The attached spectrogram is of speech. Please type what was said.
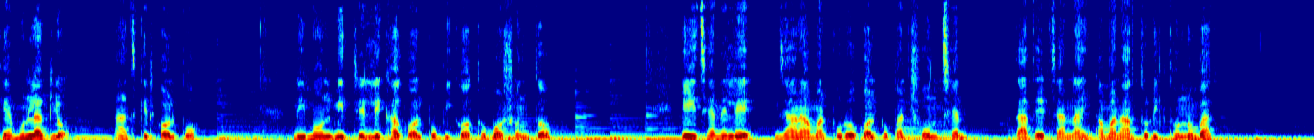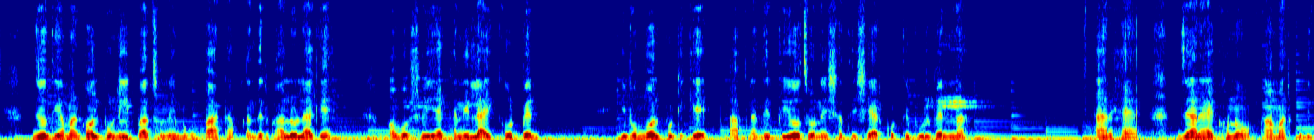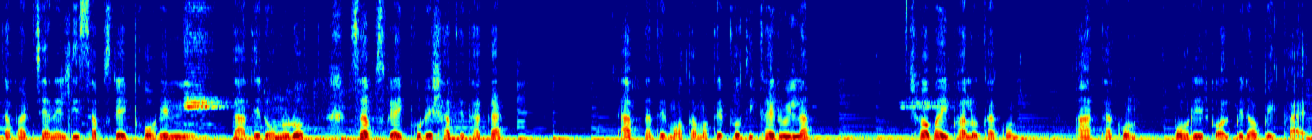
কেমন লাগল আজকের গল্প? বিমল মিত্রের লেখা গল্প বিগত বসন্ত। এই চ্যানেলে যারা আমার পুরো গল্প পাঠ শুনছেন, তাদের জানাই আমার আন্তরিক ধন্যবাদ। যদি আমার গল্প নির্বাচন এবং পাঠ আপনাদের ভালো লাগে অবশ্যই এখানে লাইক করবেন এবং গল্পটিকে আপনাদের প্রিয়জনের সাথে শেয়ার করতে ভুলবেন না। আর হ্যাঁ যারা এখনও আমার কবিতা পাঠ চ্যানেলটি সাবস্ক্রাইব করেননি, তাদের অনুরোধ সাবস্ক্রাইব করে সাথে থাকার। আপনাদের মতামতের প্রতীক্ষায় রইলাম। সবাই ভালো থাকুন, আর থাকুন পরের গল্পের অপেক্ষায়।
